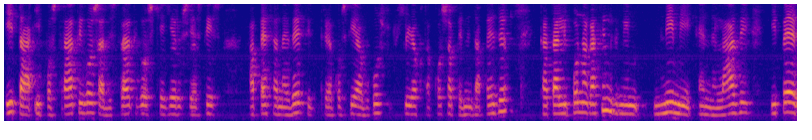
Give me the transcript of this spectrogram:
ήταν υποστράτηγος, αντιστράτηγος και γερουσιαστής. Απέθανε δε την 30 Αυγούστου του 1855, κατά λοιπόν αγαθήν μνήμη εν Ελλάδη, υπέρ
